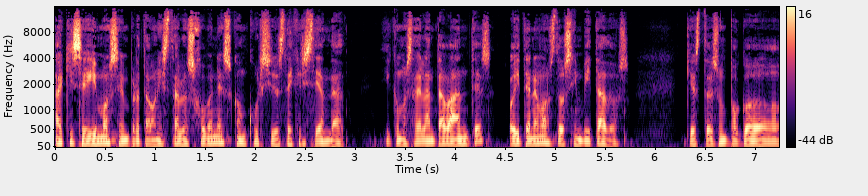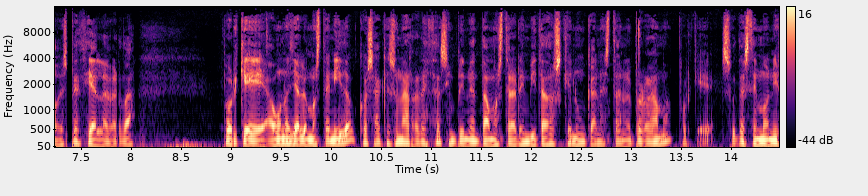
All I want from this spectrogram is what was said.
Aquí seguimos en Protagonista los jóvenes con cursillos de cristiandad. Y como se adelantaba antes, hoy tenemos dos invitados, que esto es un poco especial, la verdad. Porque a uno ya lo hemos tenido, cosa que es una rareza. Siempre intentamos traer invitados que nunca han estado en el programa, porque su testimonio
